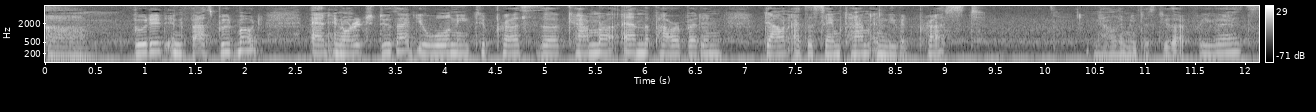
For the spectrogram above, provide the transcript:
um, boot it in fast boot mode. And in order to do that you will need to press the camera and the power button down at the same time and leave it pressed. Now let me just do that for you guys.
